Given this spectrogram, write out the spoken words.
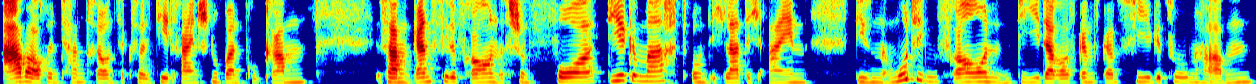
aber auch in Tantra und Sexualität reinschnuppern, Programm es haben ganz viele Frauen es schon vor dir gemacht und ich lade dich ein, diesen mutigen Frauen, die daraus ganz, ganz viel gezogen haben,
